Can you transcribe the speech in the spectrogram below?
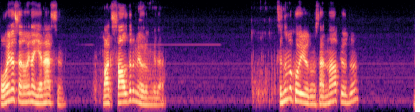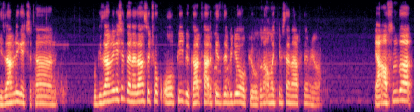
Oyna sen oyna yenersin. Bak saldırmıyorum bile. Tını mı koyuyordun sen? Ne yapıyordun? Gizemli geçit. Ha. Bu gizemli geçit de nedense çok OP bir kart. Herkes de biliyor OP olduğunu ama kimse nerflemiyor. Ya aslında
